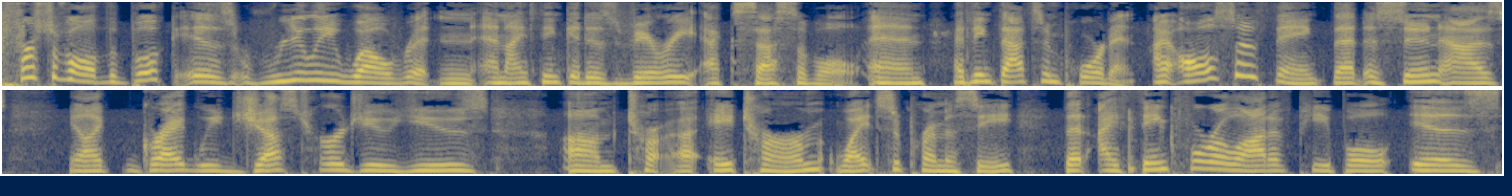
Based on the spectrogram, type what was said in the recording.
First of all, the book is really well written, and I think it is very accessible, and I think that's important. I also think that as soon as, you know, like Greg, we just heard you use um, ter- uh, a term, white supremacy, that I think for a lot of people is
